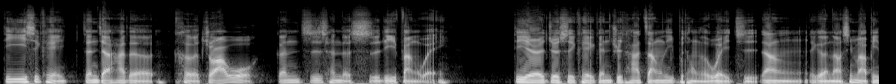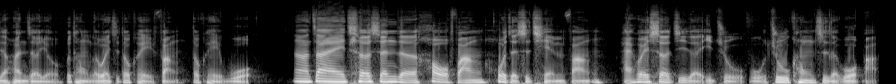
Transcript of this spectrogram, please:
第一是可以增加它的可抓握跟支撑的施力范围。第二就是可以根据它张力不同的位置，让那个脑性麻痹的患者有不同的位置都可以放，都可以握。那在车身的后方或者是前方，还会设计了一组辅助控制的握把，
